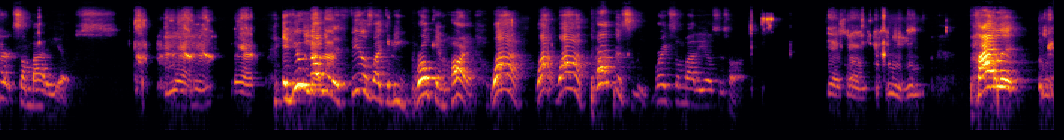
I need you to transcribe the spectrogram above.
hurt somebody else? Yeah. Yeah. If you know what it feels like to be broken hearted, why why why purposely break somebody else's heart? Yes. Mm-hmm. Pilate,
